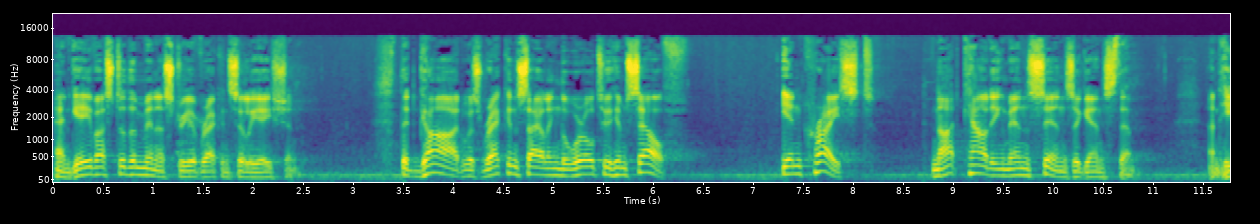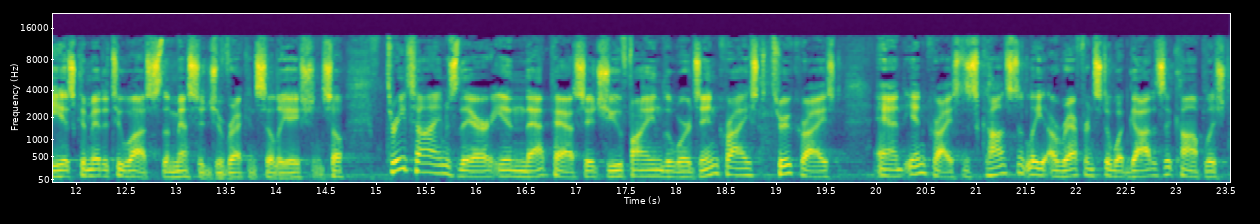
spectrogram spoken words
and gave us to the ministry of reconciliation." that God was reconciling the world to himself in Christ, not counting men's sins against them. And he has committed to us the message of reconciliation. So, three times there in that passage, you find the words in Christ, through Christ, and in Christ. It's constantly a reference to what God has accomplished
